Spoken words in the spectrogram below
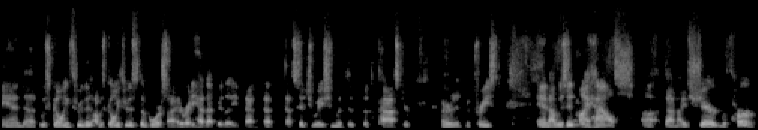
and uh, was going through the I was going through this divorce. I had already had that really that that, that situation with the with the pastor or the priest, and I was in my house uh, that I shared with her.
